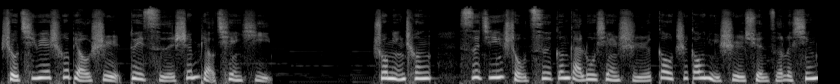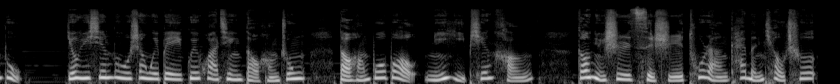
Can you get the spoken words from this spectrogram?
首汽约车表示对此深表歉意。说明称，司机首次更改路线时告知高女士选择了新路，由于新路尚未被规划进导航中，导航播报你已偏航。高女士此时突然开门跳车。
